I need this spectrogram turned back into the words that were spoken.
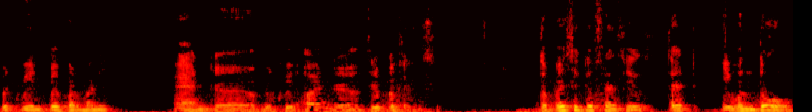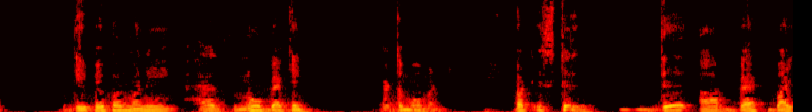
between paper money and uh, between and uh, cryptocurrency. The basic difference is that even though the paper money has no backing at the moment, but still they are backed by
